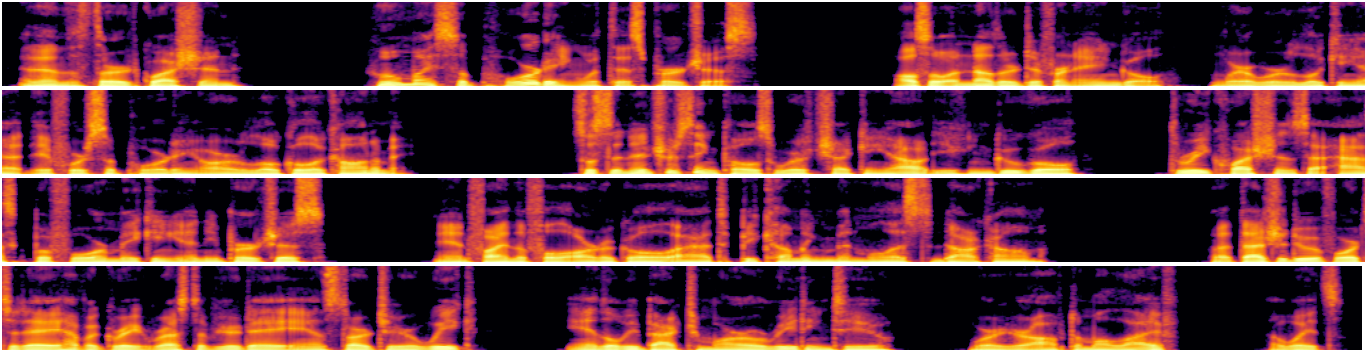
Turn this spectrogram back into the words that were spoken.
And then the third question who am I supporting with this purchase? Also, another different angle where we're looking at if we're supporting our local economy. So, it's an interesting post worth checking out. You can Google three questions to ask before making any purchase and find the full article at becomingminimalist.com. But that should do it for today. Have a great rest of your day and start to your week. And I'll be back tomorrow reading to you where your optimal life awaits.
